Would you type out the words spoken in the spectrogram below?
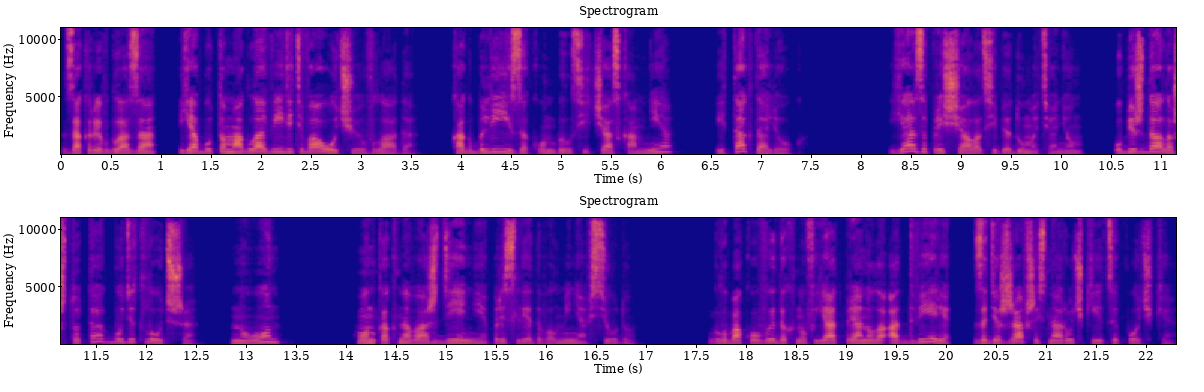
Закрыв глаза, я будто могла видеть воочию Влада, как близок он был сейчас ко мне и так далек. Я запрещала себе думать о нем, убеждала, что так будет лучше, но он он как наваждение преследовал меня всюду. Глубоко выдохнув, я отпрянула от двери, задержавшись на ручке и цепочке.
